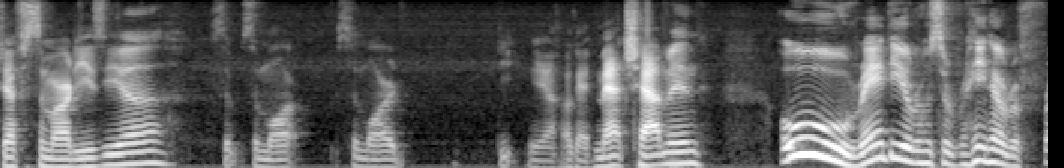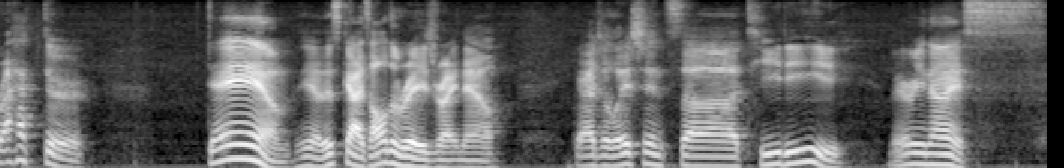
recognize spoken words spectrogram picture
Jeff Samardzija, Samar, Samard, yeah, okay. Matt Chapman. Ooh, Randy Arozarena refractor. Damn, yeah, this guy's all the rage right now. Congratulations, uh, TD. Very nice.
